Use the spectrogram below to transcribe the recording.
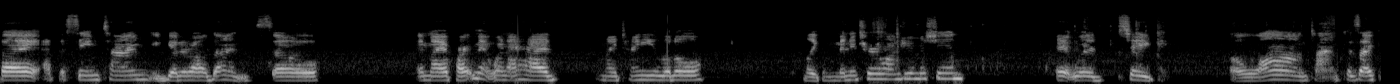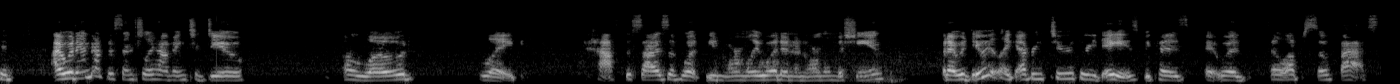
but at the same time, you get it all done. So in my apartment, when I had my tiny little like miniature laundry machine, it would take a long time because I could, I would end up essentially having to do a load like half the size of what you normally would in a normal machine. But I would do it like every two or three days because it would fill up so fast.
